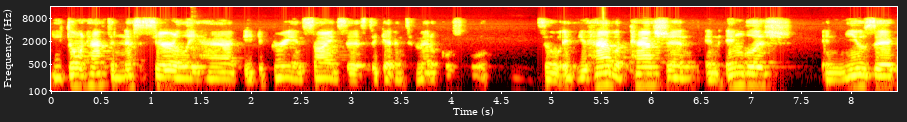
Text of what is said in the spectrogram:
you don't have to necessarily have a degree in sciences to get into medical school. So if you have a passion in English, in music,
